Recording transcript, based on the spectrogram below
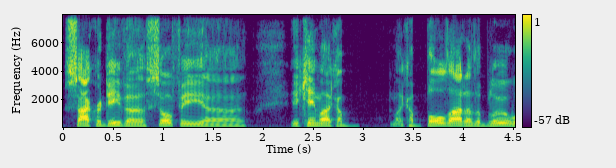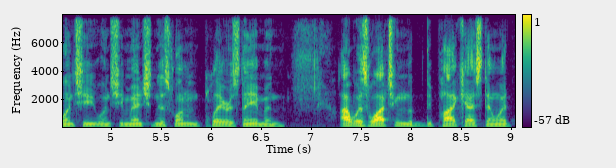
soccer diva Sophie, uh, it came like a like a bolt out of the blue when she when she mentioned this one player's name, and I was watching the, the podcast and went,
